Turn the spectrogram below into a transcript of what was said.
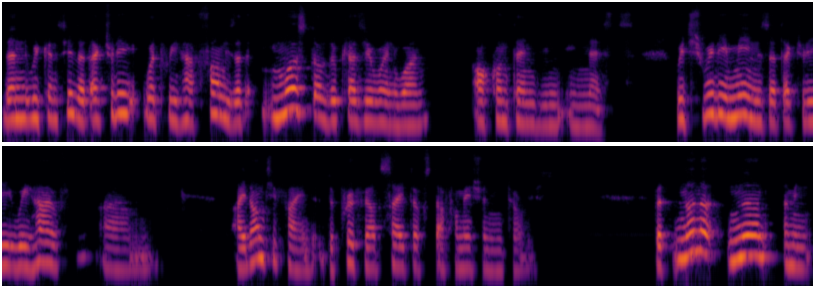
then we can see that actually what we have found is that most of the class 0 and 1 are contained in, in nests, which really means that actually we have um, identified the preferred site of star formation in Taurus. But none, none, I mean,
